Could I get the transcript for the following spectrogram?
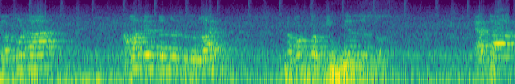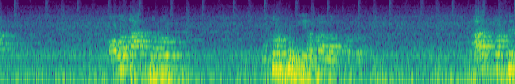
জন্মটা আমাদের জন্য শুধু নয়, সমস্ত বিশ্বের জন্য। একটা অবদান স্বরূপ উপস্থিতি আমরা লক্ষ্য করছি। ভারতবর্ষের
